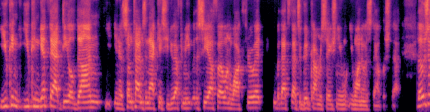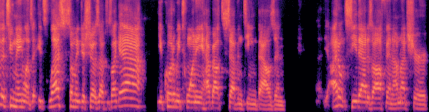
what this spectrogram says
You can you can get that deal done. You know, sometimes in that case, you do have to meet with the CFO and walk through it. But that's that's a good conversation. You you want to establish that. Those are the two main ones. It's less somebody just shows up. It's like, ah, you quoted me twenty. How about seventeen thousand? I don't see that as often. I'm not sure.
